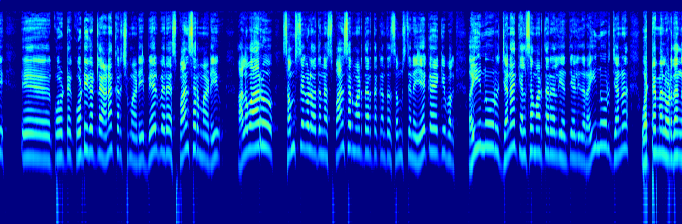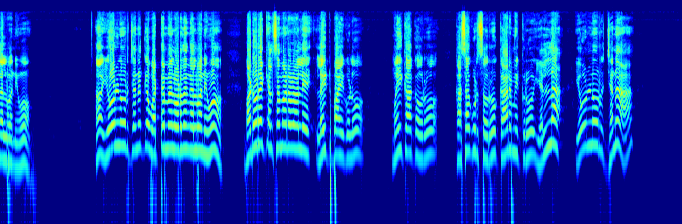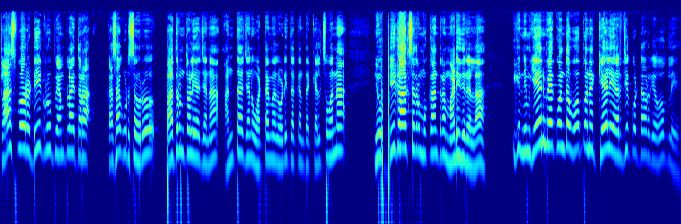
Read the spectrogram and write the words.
ಕೋಟೆ ಕೋಟಿಗಟ್ಟಲೆ ಹಣ ಖರ್ಚು ಮಾಡಿ, ಬೇರೆ ಬೇರೆ ಸ್ಪಾನ್ಸರ್ ಮಾಡಿ, ಹಲವಾರು ಸಂಸ್ಥೆಗಳು ಅದನ್ನು ಸ್ಪಾನ್ಸರ್ ಮಾಡ್ತಾ ಇರ್ತಕ್ಕಂಥ ಸಂಸ್ಥೆನ ಏಕಾಏಕಿ ಬ ಐನೂರು ಜನ ಕೆಲಸ ಮಾಡ್ತಾರಲ್ಲಿ ಅಂತ ಹೇಳಿದ್ದಾರೆ ಐನೂರು ಜನ ಹೊಟ್ಟೆ ಮೇಲೆ ಹೊಡೆದಂಗಲ್ವ ನೀವು? ಹಾಂ, ಏಳ್ನೂರು ಜನಕ್ಕೆ ಹೊಟ್ಟೆ ಮೇಲೆ ಹೊಡೆದಂಗೆ ಅಲ್ವಾ ನೀವು? ಬಡವರೇ ಕೆಲಸ ಮಾಡೋರು ಅಲ್ಲಿ ಲೈಟ್ ಬಾಯ್ಗಳು, ಮೈಕ್ ಹಾಕೋರು ಕಸ ಗುಡಿಸೋರು ಕಾರ್ಮಿಕರು, ಎಲ್ಲ ಏಳ್ನೂರು ಜನ class four D group employ ಥರ ಕಸ ಗುಡಿಸೋರು ಬಾತ್ರೂಮ್ ತೊಳೆಯೋ ಜನ, ಅಂಥ ಜನ ಹೊಟ್ಟೆ ಮೇಲೆ ಹೊಡಿತಕ್ಕಂಥ ಕೆಲಸವನ್ನು ನೀವು ಬೀಗ ಹಾಕ್ಸೋದ್ರ ಮುಖಾಂತರ ಮಾಡಿದ್ದೀರಲ್ಲ, ಈಗ ನಿಮ್ಗೇನು ಬೇಕು ಅಂತ ಓಪನಾಗಿ ಕೇಳಿ ಅರ್ಜಿ ಕೊಟ್ಟವ್ರಿಗೆ ಹೋಗಲಿ.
